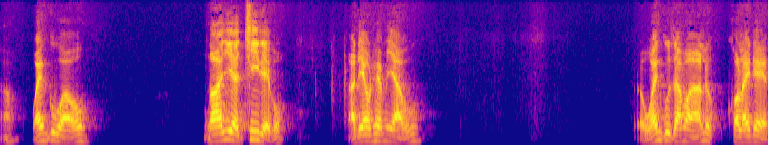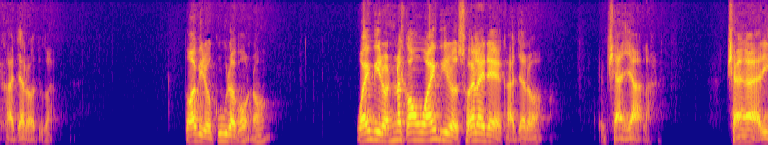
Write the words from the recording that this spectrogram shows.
နော်ဝိုင်းကူအောင်ငါကြီးကချီးတယ်ပေါ့အတယောက်တည်းမရဘူးဝိုင်းကူသမားလို့ခေါ်လိုက်တဲ့အခါကျတော့သူက သွားပြီးတော့ကူတာပေါ့နော်ဝိုင်းပြီးတော့နှစ်ကောင်ဝိုင်းပြီးတော့ဆွဲလိုက်တဲ့အခါကျတော့ဖြန်ရလာဖြန်ကအဲ့ဒီ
